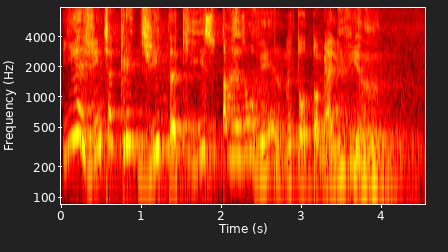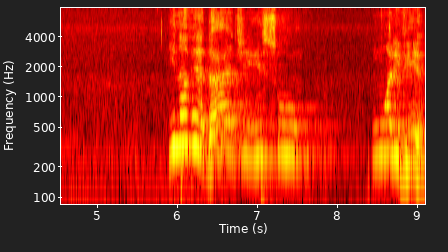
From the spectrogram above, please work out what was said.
E a gente acredita que isso está resolvendo, né? estou me aliviando. E na verdade isso não alivia.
